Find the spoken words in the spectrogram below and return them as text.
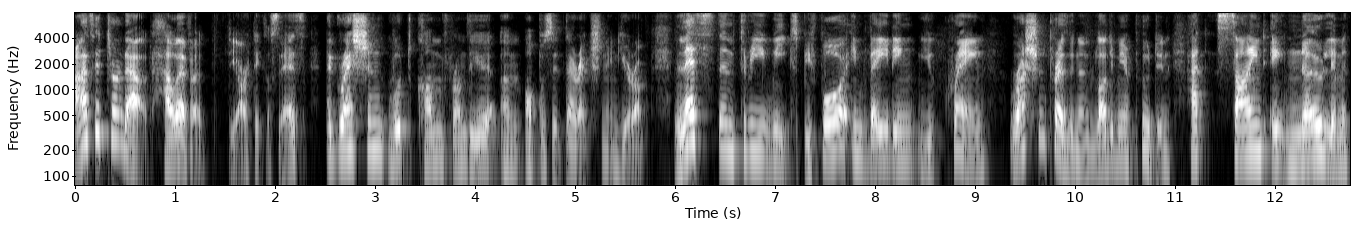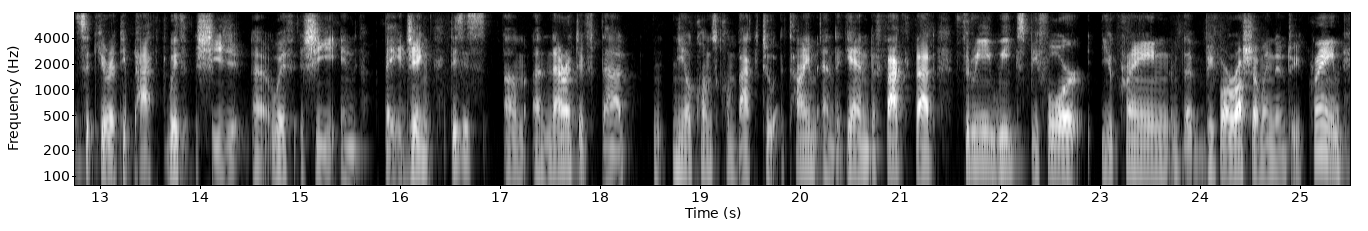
As it turned out, however, the article says, aggression would come from the um, opposite direction in Europe. Less than three weeks before invading Ukraine, Russian President Vladimir Putin had signed a no-limit security pact with Xi, uh, with Xi in Beijing. This is um, a narrative that neocons come back to time and again. The fact that three weeks before Ukraine, before Russia went into Ukraine,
